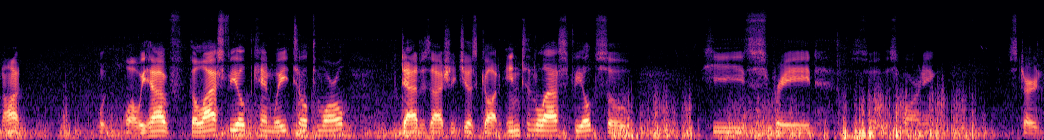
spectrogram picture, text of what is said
Not well, we have the last field can wait till tomorrow. Dad has actually just got into the last field, so he sprayed so this morning started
